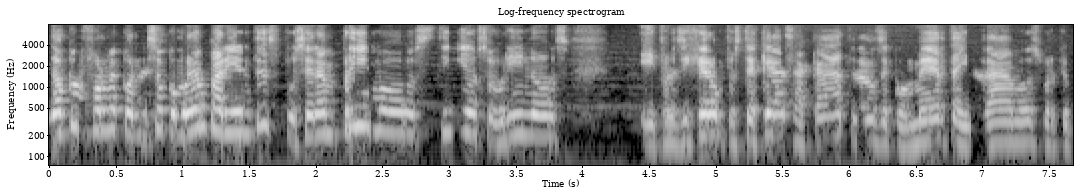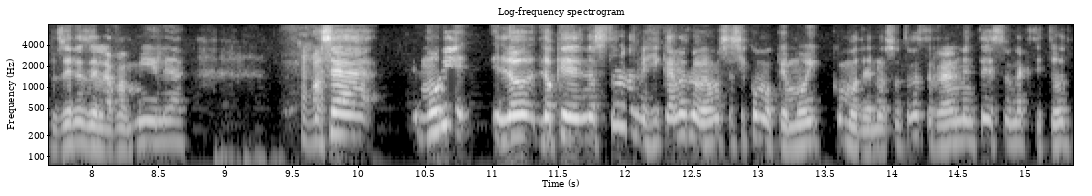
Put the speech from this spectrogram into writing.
no conforme con eso, como eran parientes, pues eran primos, tíos, sobrinos, y pues dijeron, pues te quedas acá, te damos de comer, te ayudamos, porque pues eres de la familia. O sea, muy, lo, lo que nosotros los mexicanos lo vemos así como que muy como de nosotros, realmente es una actitud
